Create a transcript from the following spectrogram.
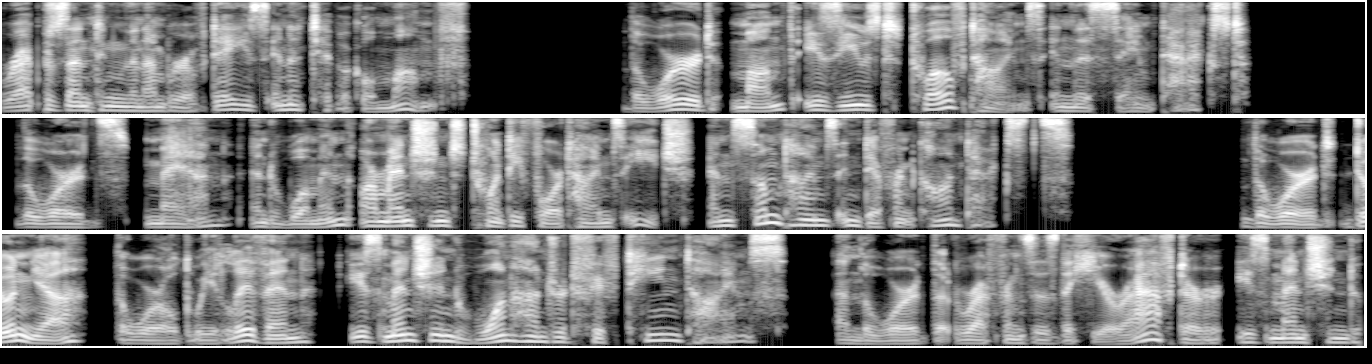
representing the number of days in a typical month. The word month is used 12 times in this same text. The words man and woman are mentioned 24 times each, and sometimes in different contexts. The word dunya, the world we live in, is mentioned 115 times and the word that references the hereafter is mentioned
